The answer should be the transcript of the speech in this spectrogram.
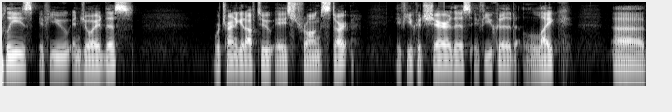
please, if you enjoyed this, we're trying to get off to a strong start. If you could share this, if you could like uh,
